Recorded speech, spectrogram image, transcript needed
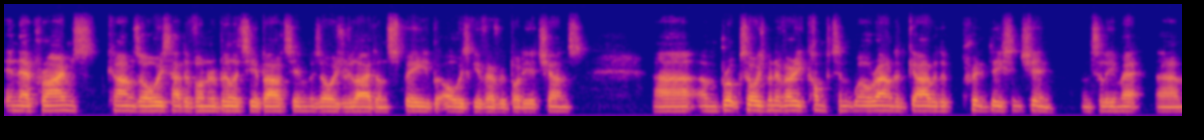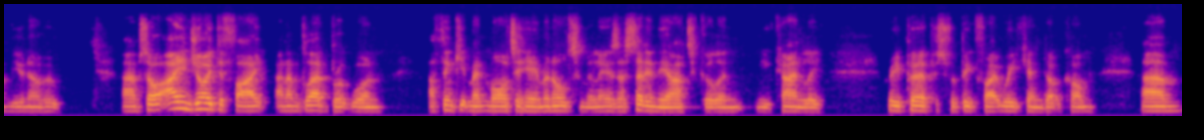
in their primes. Khan's always had a vulnerability about him, has always relied on speed, but always give everybody a chance. Uh, and Brook's always been a very competent, well-rounded guy with a pretty decent chin until he met um, you know who. Um, so I enjoyed the fight, and I'm glad Brook won. I think it meant more to him, and ultimately, as I said in the article, and you kindly repurposed for BigFightWeekend.com, um,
